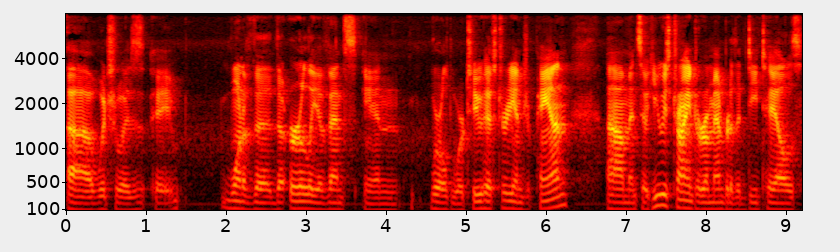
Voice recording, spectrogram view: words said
uh, which was a one of the the early events in World War II history in Japan. Um, and so he was trying to remember the details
